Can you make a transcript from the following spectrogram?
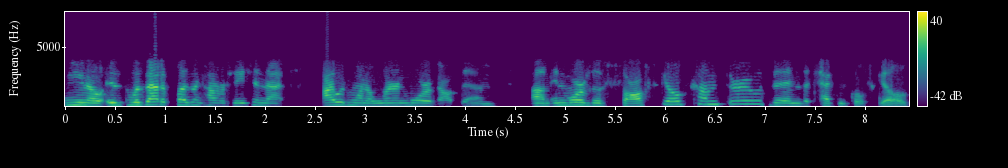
you know, is was that a pleasant conversation that I would want to learn more about them? um, and more of those soft skills come through than the technical skills.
